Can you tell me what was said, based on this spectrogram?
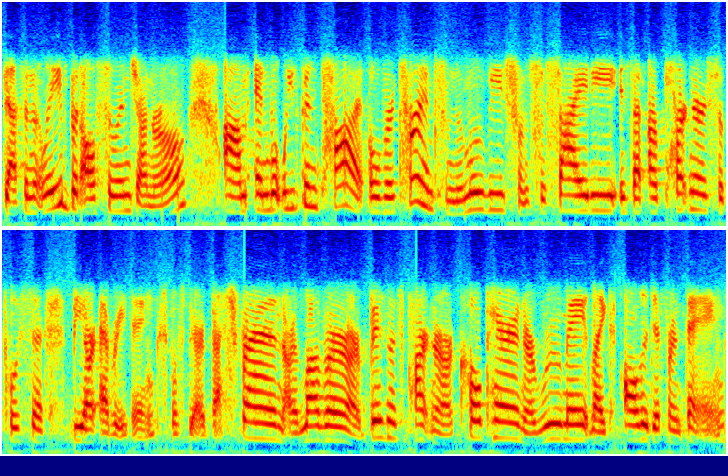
definitely, but also in general. Um, and what we've been taught over time from the movies, from society, is that our partner is supposed to be our everything, supposed to be our best friend, our lover, our business partner, our co-parent, our roommate, like all the different things.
